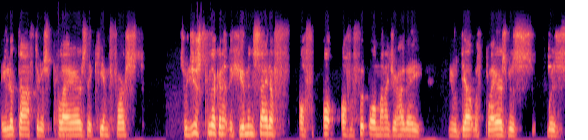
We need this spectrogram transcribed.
He looked after his players. They came first. So just looking at the human side of of of a football manager, how they you know dealt with players was was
